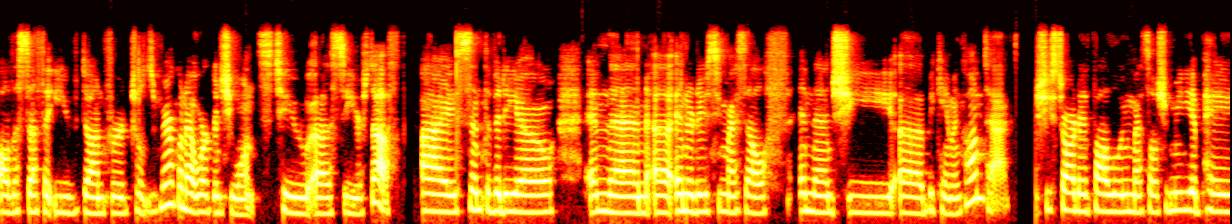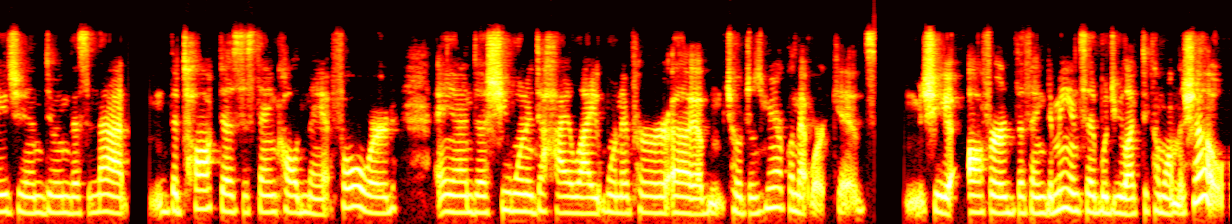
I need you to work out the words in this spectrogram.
all the stuff that you've done for Children's Miracle Network, and she wants to uh, see your stuff. I sent the video and then uh, introducing myself, and then she uh, became in contact. She started following my social media page and doing this and that. The talk does this thing called May It Forward, and uh, she wanted to highlight one of her um, Children's Miracle Network kids she offered the thing to me and said, "Would you like to come on the show?"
